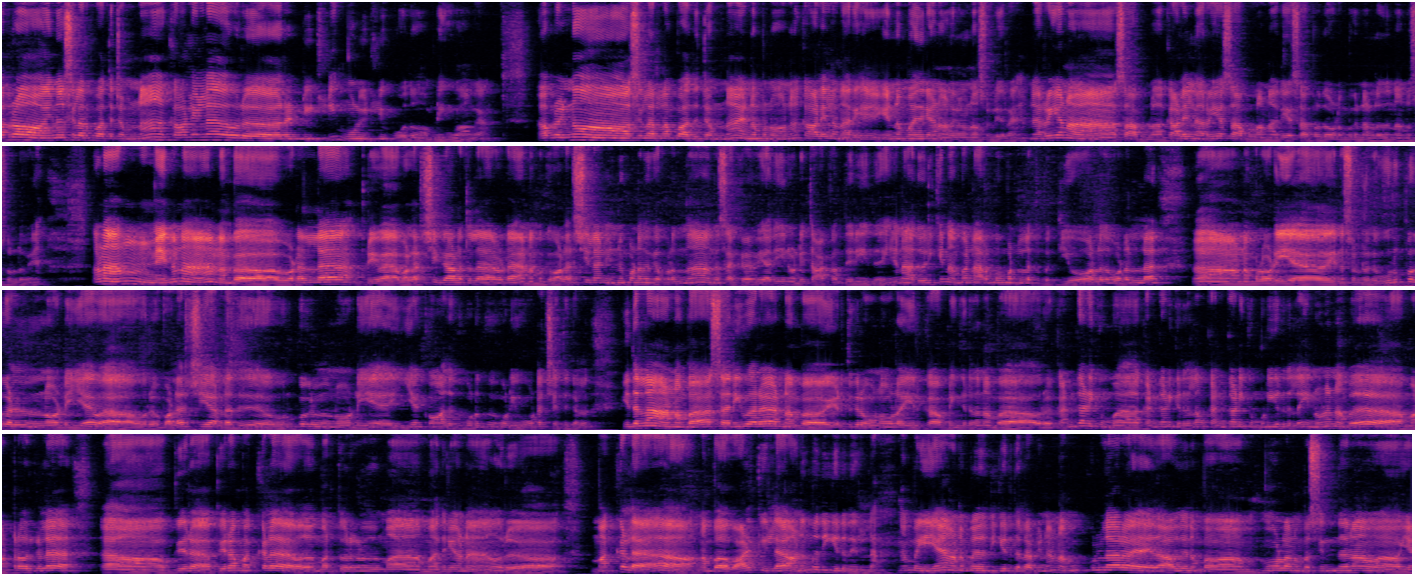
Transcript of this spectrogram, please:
அப்புறம் இன்னும் சிலர் பார்த்துட்டோம்னா காலையில் ஒரு ரெண்டு இட்லி மூணு இட்லி போதும் அப்படிங்குவாங்க. அப்புறம் இன்னும் சிலர்லாம் பார்த்துட்டோம்னா என்ன பண்ணுவாங்கன்னா காலையில் நிறைய என்ன மாதிரியான ஆளுகள் நான் சொல்லிடுறேன். நிறையா நான் சாப்பிட்லாம். காலையில் நிறைய சாப்பிட்லாம். நிறைய சாப்பிட்றது உடம்புக்கு நல்லதுன்னு நான் சொல்லுவேன். ஆனால் என்னென்னா நம்ம உடலில் அப்படி வ வளர்ச்சி காலத்தில் விட நமக்கு வளர்ச்சியெலாம் நின்று பண்ணதுக்கப்புறம் தான் அந்த சர்க்கரை வியாதியினுடைய தாக்கம் தெரியுது. ஏன்னா அது வரைக்கும் நம்ம நரம்பு மண்டலத்தை பற்றியோ அல்லது உடலில் நம்மளுடைய என்ன சொல்கிறது உறுப்புகளினுடைய ஒரு வளர்ச்சி அல்லது உறுப்புகளினுடைய இயக்கம் அதுக்கு கொடுக்கக்கூடிய ஊட்டச்சத்துக்கள் இதெல்லாம் நம்ம சரிவர நம்ம எடுத்துக்கிற உணவில் இருக்கா அப்படிங்கிறத நம்ம ஒரு கண்காணிக்க கண்காணிக்கிறதெல்லாம் கண்காணிக்க முடியறதில்ல. இன்னொன்று நம்ம மற்றவர்களை பிற பிற மக்கள் மக்களை அதாவது மருத்துவர்கள் மா மாதிரியான ஒரு மக்களை நம்ம வாழ்க்கையில் அனுமதிக்கிறது இல்லை. நம்ம ஏன் அனுமதிக்கிறது இல்லை அப்படின்னா நமக்குள்ளார ஏதாவது நம்ம மூளை நம்ம சிந்தனை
